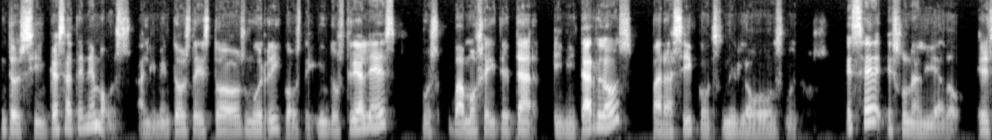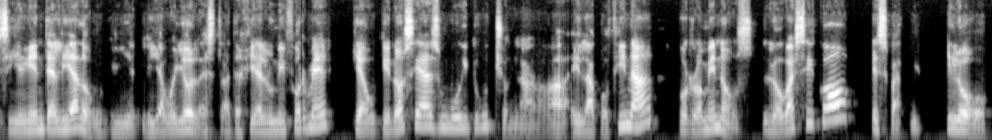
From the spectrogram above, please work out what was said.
entonces, si en casa tenemos alimentos de estos muy ricos, de industriales, pues vamos a intentar evitarlos para así consumir los buenos. Ese es un aliado. El siguiente aliado, le llamo yo la estrategia del uniforme, que aunque no seas muy ducho en la, en la cocina, por lo menos lo básico es fácil. Y luego,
